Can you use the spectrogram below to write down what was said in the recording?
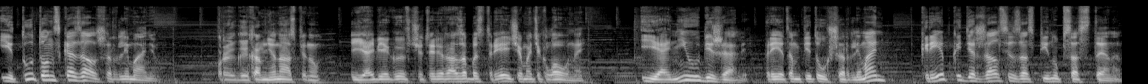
И тут он сказал Шарлеманю. «Прыгай ко мне на спину. Я бегаю в четыре раза быстрее, чем эти клоуны». И они убежали. При этом петух Шарлемань крепко держался за спину пса Стена.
